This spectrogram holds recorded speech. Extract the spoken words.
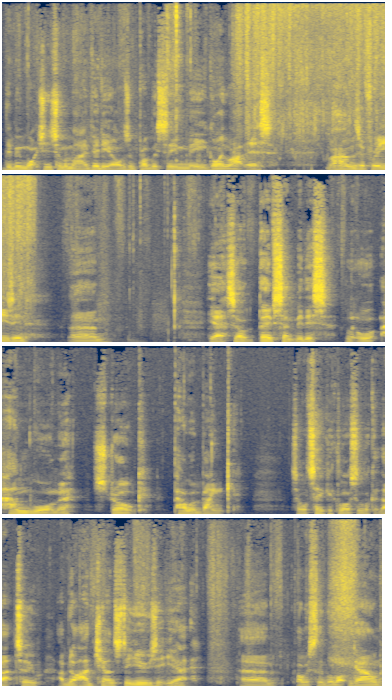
they've been watching some of my videos and probably seen me going like this. My hands are freezing. Um, yeah, so they've sent me this little hand warmer stroke power bank. So we'll take a closer look at that too. I've not had chance to use it yet. Um, obviously we're locked down,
